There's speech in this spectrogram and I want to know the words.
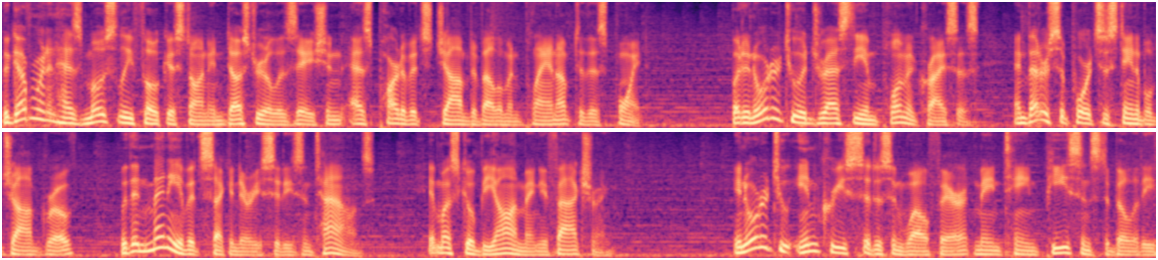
The government has mostly focused on industrialization as part of its job development plan up to this point. But in order to address the employment crisis and better support sustainable job growth within many of its secondary cities and towns, it must go beyond manufacturing. In order to increase citizen welfare, maintain peace and stability,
